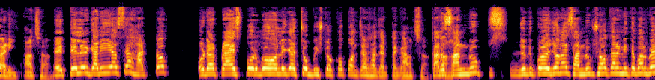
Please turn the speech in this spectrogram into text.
গাড়ি। আচ্ছা। এই তেলের গাড়ি আছে হার্ড টপ ওটার প্রাইস পড়বে হলে গিয়া চব্বিশ লক্ষ পঞ্চাশ হাজার টাকা। আচ্ছা কারও সানরুপ যদি প্রয়োজন হয় সানরুপ সহকারে নিতে পারবে।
